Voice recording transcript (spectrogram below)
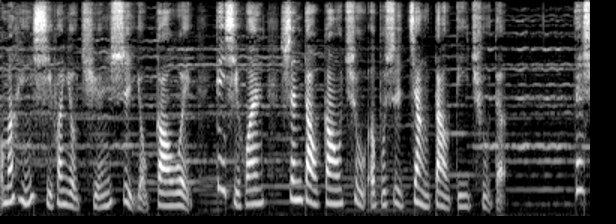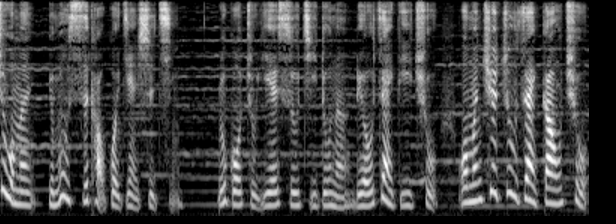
我们很喜欢有权势、有高位，更喜欢升到高处，而不是降到低处的。但是我们有没有思考过一件事情？如果主耶稣基督呢，留在低处，我们却住在高处，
